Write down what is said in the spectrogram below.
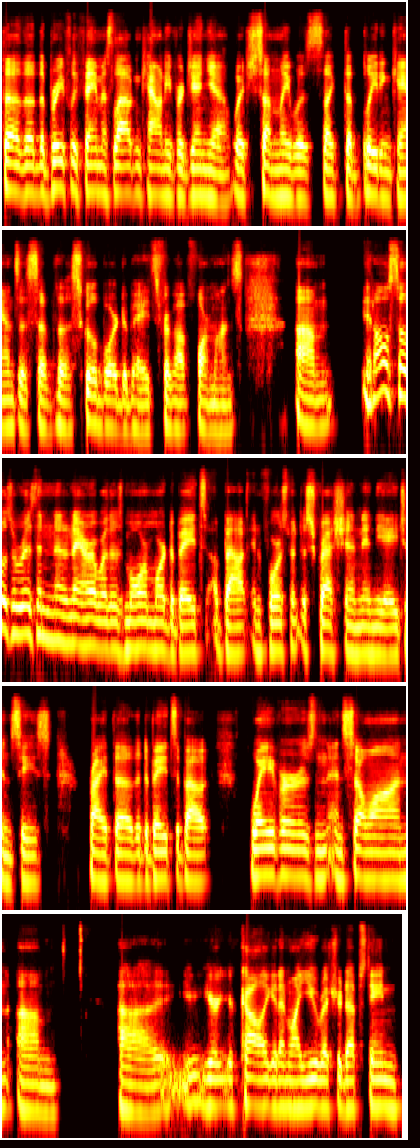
the, the, the briefly famous Loudoun County, Virginia, which suddenly was like the bleeding Kansas of the school board debates for about four months. Um, it also has arisen in an era where there's more and more debates about enforcement discretion in the agencies, right? The the debates about waivers and, and so on. Um, uh, your your colleague at NYU, Richard Epstein,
